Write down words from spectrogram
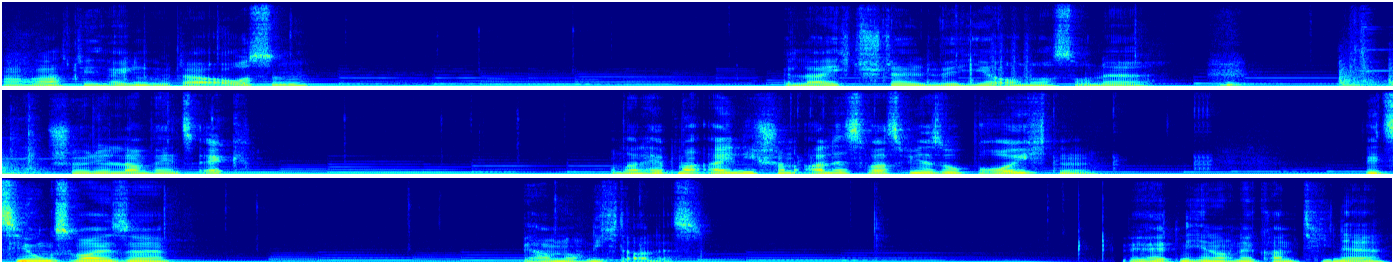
Aha, die hängen wir da außen. Vielleicht stellen wir hier auch noch so eine schöne Lampe ins Eck. Und dann hätten wir eigentlich schon alles, was wir so bräuchten. Beziehungsweise, wir haben noch nicht alles. Wir hätten hier noch eine Kantine,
